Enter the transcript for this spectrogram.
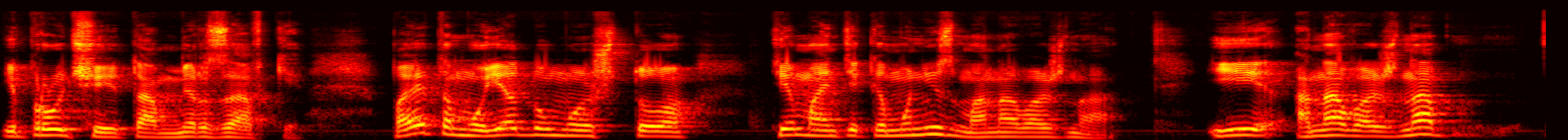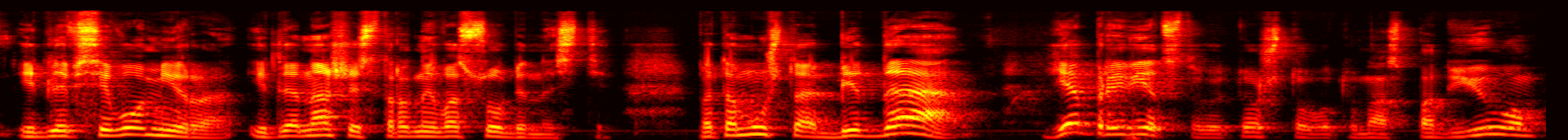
и прочие там мерзавки. Поэтому я думаю, что тема антикоммунизма, она важна. И она важна и для всего мира, и для нашей страны в особенности. Потому что беда, я приветствую то, что вот у нас подъем,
